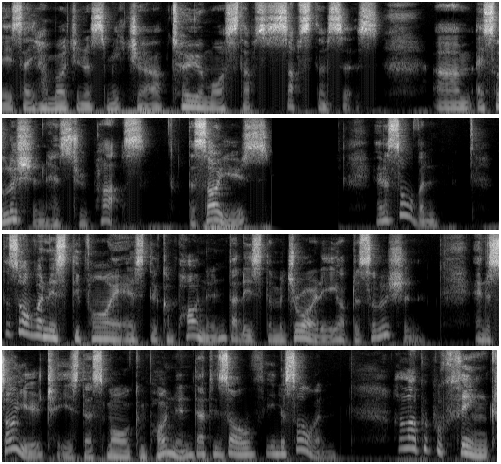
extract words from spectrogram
is a homogeneous mixture of two or more sub substances. Um, a solution has two parts, the solute and the solvent. The solvent is defined as the component that is the majority of the solution, and the solute is the small component that dissolves in the solvent. A lot of people think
